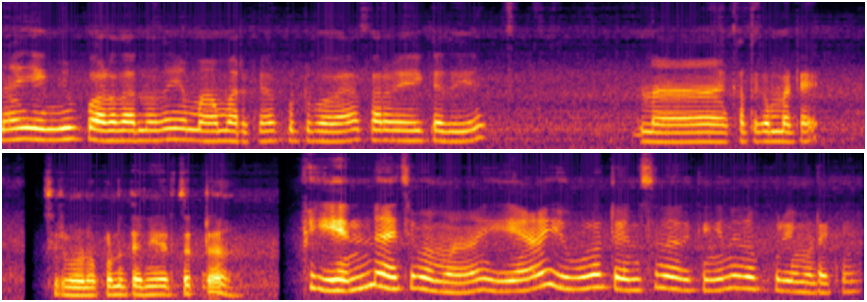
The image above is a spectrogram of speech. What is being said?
நான் எங்கேயும் போகிறதா இருந்தால் என் மாமா இருக்கா கூட்டு போவேன். பிறகு வைக்காது நான் கற்றுக்க மாட்டேன். சரி உனக்கு ஒன்று தனியாக எடுத்துட்டா? இப்போ என்ன ஆச்சு மாமா? ஏன் இவ்வளோ டென்ஷனாக இருக்கீங்கன்னு எனக்கு புரிய மாட்டேங்குது.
